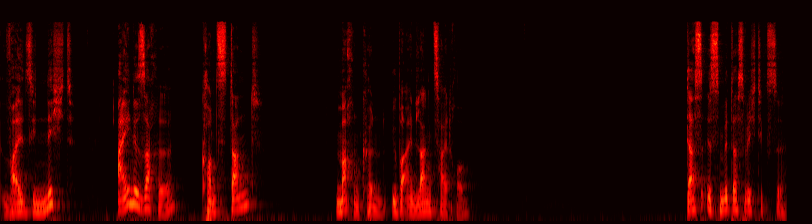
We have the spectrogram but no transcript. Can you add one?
weil sie nicht eine Sache konstant machen können über einen langen Zeitraum. Das ist mit das Wichtigste.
